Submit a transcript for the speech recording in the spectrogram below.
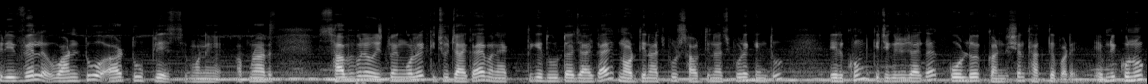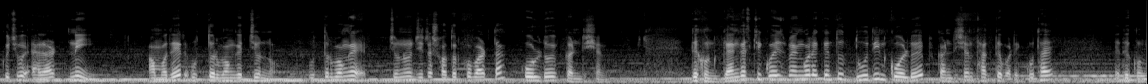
prevail one two আর টু প্লেস মানে আপনার সাব ওয়েস্ট বেঙ্গলের কিছু জায়গায় মানে এক থেকে দুটা জায়গায় নর্থ দিনাজপুর সাউথ দিনাজপুরে কিন্তু এরকম কিছু কিছু জায়গায় কোল্ড ওয়েভ কন্ডিশন থাকতে পারে। এমনি কোনো কিছু অ্যালার্ট নেই আমাদের উত্তরবঙ্গের জন্য। উত্তরবঙ্গের জন্য যেটা সতর্কবার্তা কোল্ড ওয়েভ কন্ডিশন দেখুন গ্যাঙ্গাস্টিক ওয়েস্ট বেঙ্গলে কিন্তু দুদিন কোল্ড ওয়েভ কন্ডিশন থাকতে পারে। কোথায়? এ দেখুন।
